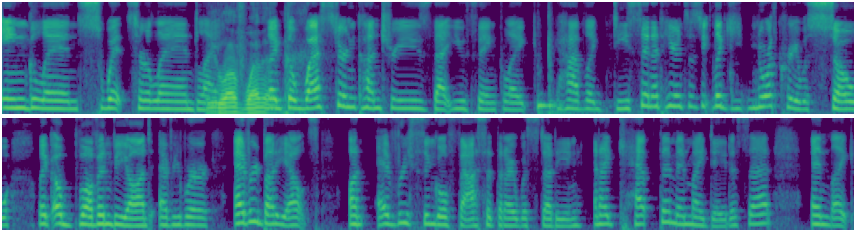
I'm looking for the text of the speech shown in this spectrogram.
England, Switzerland, like we love women. like the Western countries that you think like have like decent adherences. Like North Korea was so like above and beyond everywhere, everybody else on every single facet that I was studying, and I kept them in my data set. And like,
